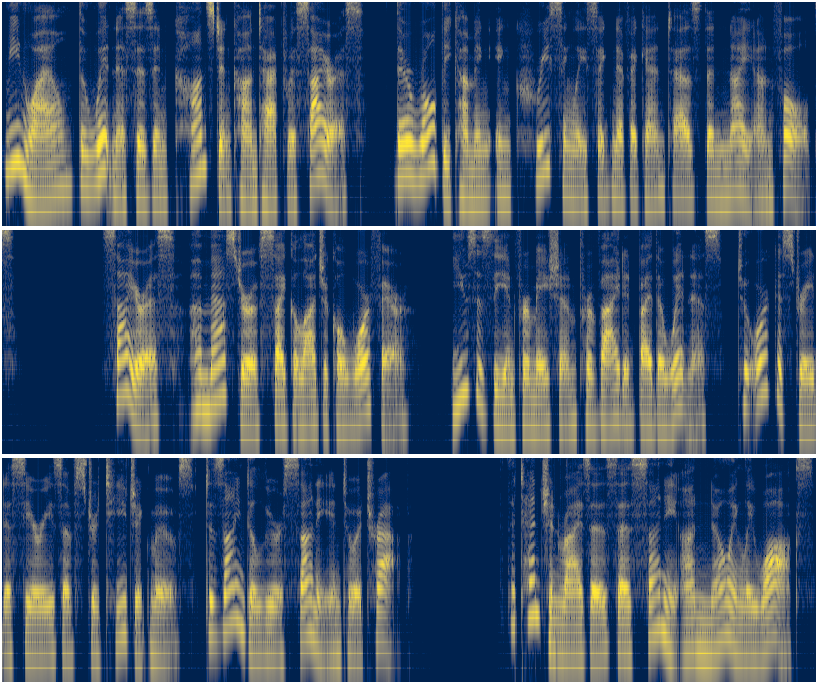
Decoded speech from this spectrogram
Meanwhile, the witness is in constant contact with Cyrus, their role becoming increasingly significant as the night unfolds. Cyrus, a master of psychological warfare, uses the information provided by the witness to orchestrate a series of strategic moves designed to lure Sonny into a trap. The tension rises as Sonny unknowingly walks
